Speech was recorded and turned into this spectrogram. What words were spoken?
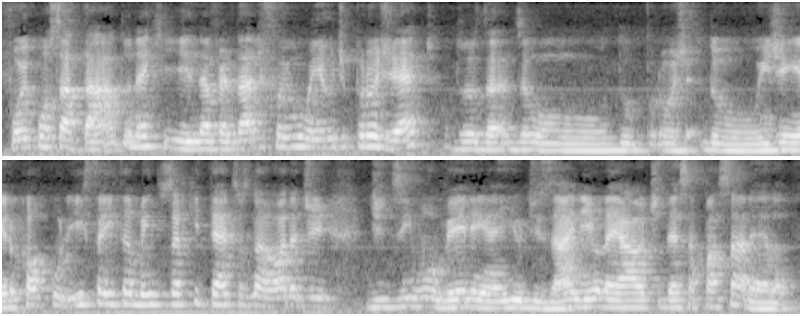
Foi constatado né, que, na verdade, foi um erro de projeto do, do, do, do, engenheiro calculista e também dos arquitetos na hora de, de desenvolverem aí o design e o layout dessa passarela.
